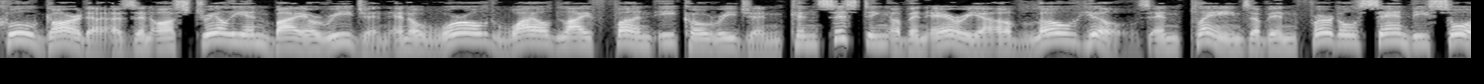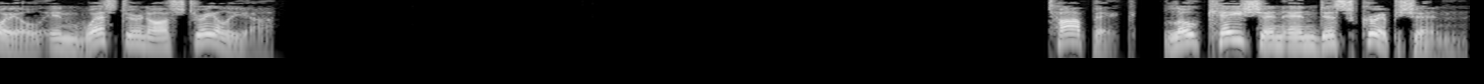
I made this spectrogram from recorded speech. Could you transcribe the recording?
Coolgardie is an Australian bioregion and a World Wildlife Fund ecoregion consisting of an area of low hills and plains of infertile sandy soil in Western Australia. Location and description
